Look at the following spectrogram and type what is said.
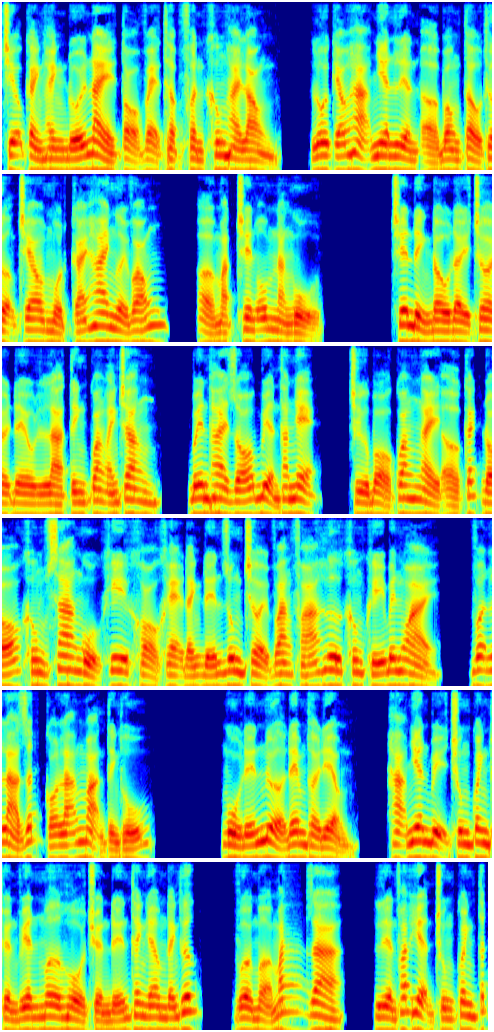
Triệu cảnh hành đối này tỏ vẻ thập phần không hài lòng, lôi kéo hạ nhiên liền ở bong tàu thượng treo một cái hai người võng, ở mặt trên ôm nàng ngủ. Trên đỉnh đầu đầy trời đều là tinh quang ánh trăng, bên thai gió biển than nhẹ, trừ bỏ quang ngày ở cách đó không xa ngủ khi khò khẽ đánh đến rung trời vang phá hư không khí bên ngoài, vẫn là rất có lãng mạn tình thú. Ngủ đến nửa đêm thời điểm, hạ nhiên bị chung quanh thuyền viên mơ hồ truyền đến thanh âm đánh thức, vừa mở mắt ra, liền phát hiện chung quanh tất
